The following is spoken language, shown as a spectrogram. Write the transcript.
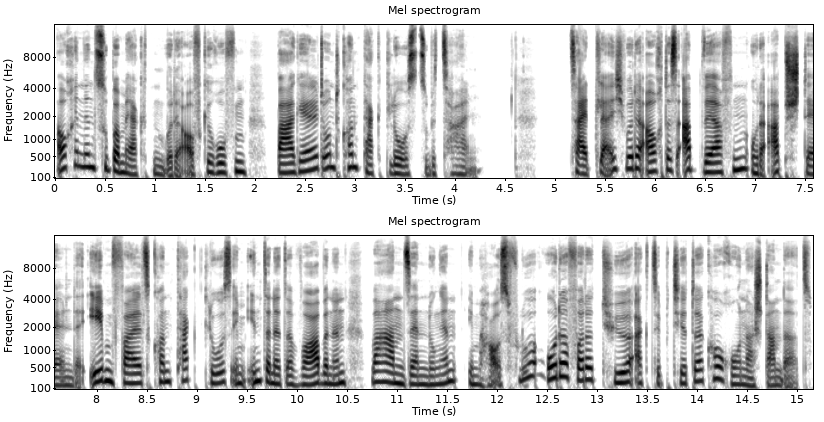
Auch in den Supermärkten wurde aufgerufen, Bargeld und kontaktlos zu bezahlen. Zeitgleich wurde auch das Abwerfen oder Abstellen der ebenfalls kontaktlos im Internet erworbenen Warensendungen im Hausflur oder vor der Tür akzeptierter Corona-Standard.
